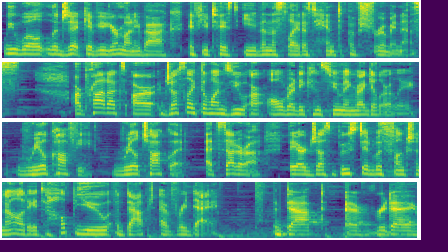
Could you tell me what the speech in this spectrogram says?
We will legit give you your money back if you taste even the slightest hint of shroominess. Our products are just like the ones you are already consuming regularly. Real coffee, real chocolate, etc. They are just boosted with functionality to help you adapt every day. Adapt every day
